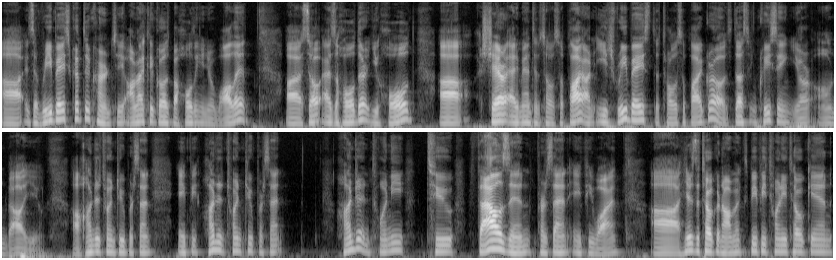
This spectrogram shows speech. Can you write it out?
Uh, it's a rebase cryptocurrency, automatically grows by holding in your wallet. Uh, so as a holder, you hold, uh, share Adamantium's total supply. On each rebase, the total supply grows, thus increasing your own value. 122% AP, 122% 122,000% APY. Uh, here's the tokenomics BEP20 token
